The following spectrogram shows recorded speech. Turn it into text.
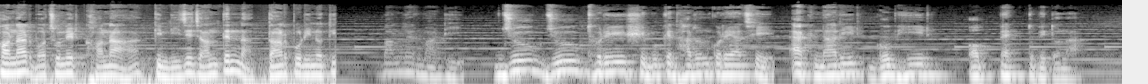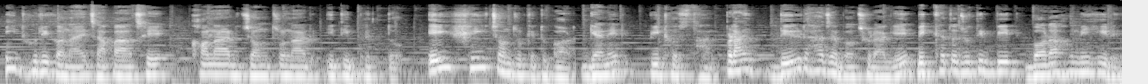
খনার বচনের খনা কি নিজে জানতেন না? তার পরিণতি? বাংলার মাটি যুগ যুগ ধরে সে বুকে ধারণ করে আছে এক নারীর গভীর অব্যক্ত বেদনা। এই ধূলিকণায় চাপা আছে খনার যন্ত্রণার ইতিবৃত্ত। এই সেই চন্দ্রকেতুগড়, জ্ঞানের পীঠস্থান। প্রায় দেড় হাজার বছর আগে বিখ্যাত জ্যোতির্বিদ বরাহ মিহির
